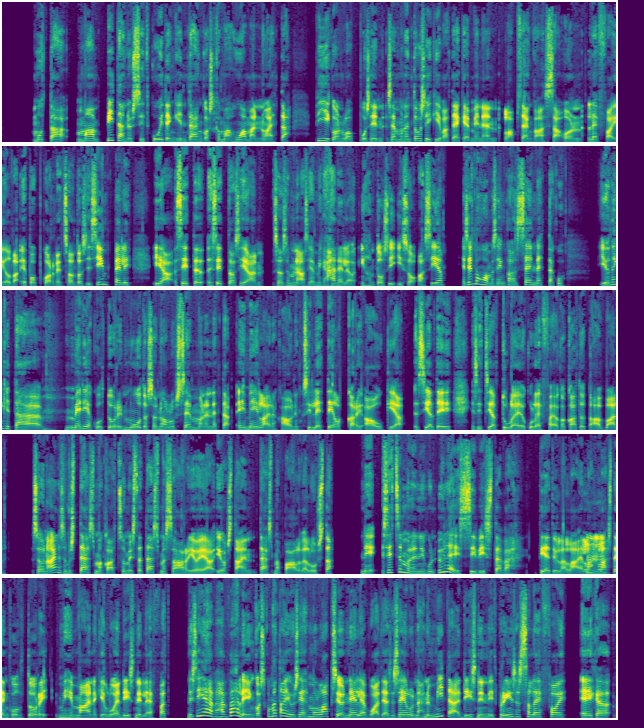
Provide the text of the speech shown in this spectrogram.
Mutta mä oon pitänyt sitten kuitenkin tämän, koska mä oon huomannut, että viikonloppuisin semmoinen tosi kiva tekeminen lapsen kanssa on leffailta ja popcornit, se on tosi simppeli ja sitten sit tosiaan se on semmoinen asia, mikä hänelle on ihan tosi iso asia. Ja sitten mä huomasin myös sen, että kun jotenkin tämä mediakulttuurin muutos on ollut semmoinen, että ei meillä ainakaan ole niin silleen telkkari auki ja, sieltä ei, ja sitten sieltä tulee joku leffa, joka katsotaan, vaan se on aina semmoista täsmäkatsomista, täsmäsarjoja jostain täsmäpalvelusta. Niin sitten semmoinen niin kuin yleissivistävä tietyllä lailla mm. lastenkulttuuri, mihin mä ainakin luen Disney-leffat, niin se jää vähän väliin, koska mä tajusin, että mun lapsi on neljänvuotias ja se ei ollut nähnyt mitään Disney niitä prinsessaleffoja, eikä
